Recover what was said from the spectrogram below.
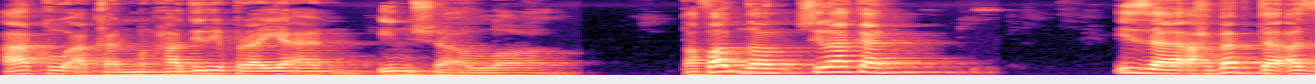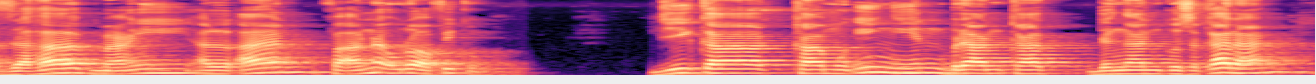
aku akan menghadiri perayaan insyaallah. Tafadhal silakan. Iza ahbabta az-zahab ma'i al-an fa ana urafikum. Jika kamu ingin berangkat denganku sekarang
